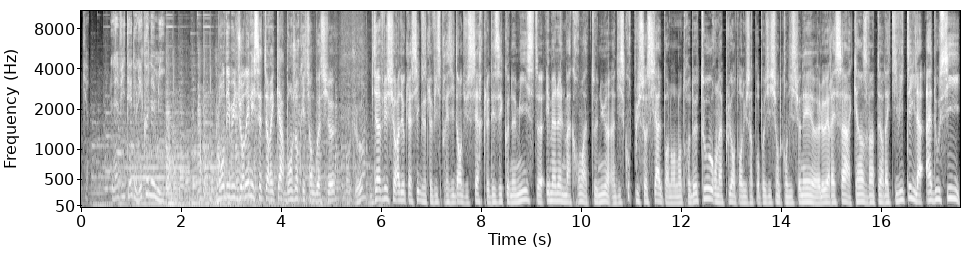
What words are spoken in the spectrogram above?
Classique, l'invité de l'économie. Bon début de journée, les 7h15. Bonjour Christian de Boissieu. Bonjour. Bienvenue sur Radio Classique. Vous êtes le vice-président du Cercle des économistes. Emmanuel Macron a tenu un discours plus social pendant l'entre-deux tours. On n'a plus entendu sa proposition de conditionner euh, le RSA à 15-20 heures d'activité. Il a adouci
